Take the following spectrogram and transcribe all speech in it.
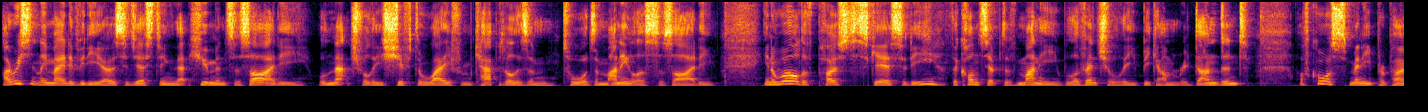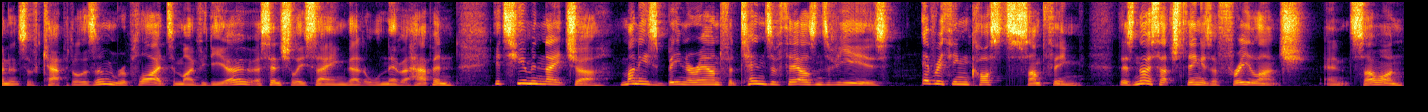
I recently made a video suggesting that human society will naturally shift away from capitalism towards a moneyless society. In a world of post-scarcity, the concept of money will eventually become redundant. Of course, many proponents of capitalism replied to my video, essentially saying that it will never happen. It's human nature. Money's been around for tens of thousands of years. Everything costs something. There's no such thing as a free lunch and so on.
